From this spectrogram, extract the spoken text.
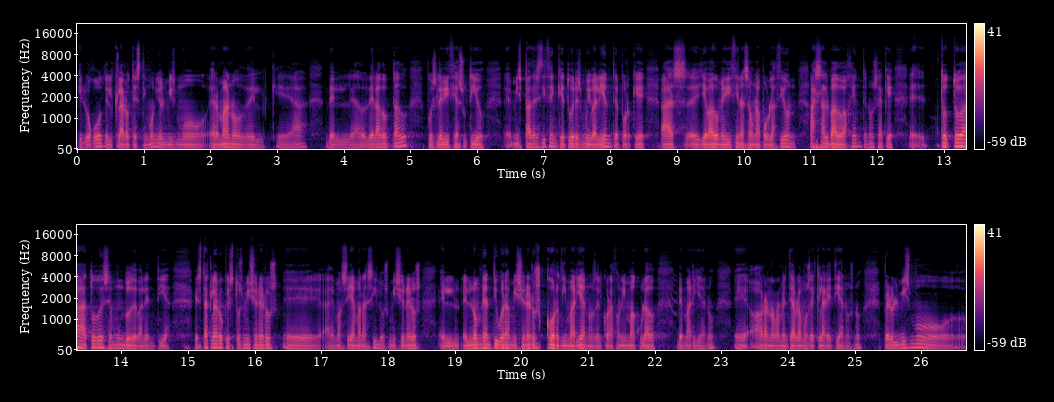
Y luego del claro testimonio, el mismo hermano del que ha, del, adoptado, pues le dice a su tío, eh, mis padres dicen que tú eres muy valiente porque has eh, llevado medicinas a una población, has salvado a gente, ¿no? O sea que eh, toda, todo ese mundo de valentía. Está claro que estos misioneros, además se llaman así, los misioneros, el, el, nombre antiguo era misioneros cordimarianos del corazón inmaculado de María, ¿no? ahora normalmente hablamos de claretianos, ¿no? Pero el mismo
